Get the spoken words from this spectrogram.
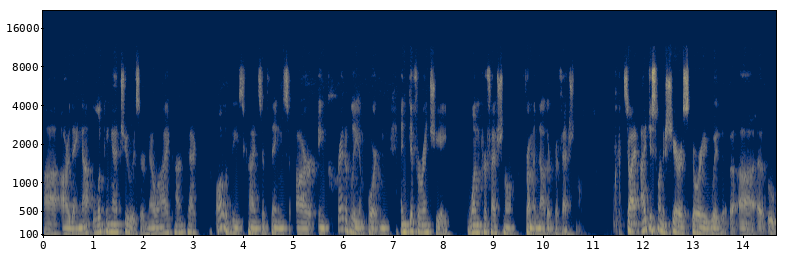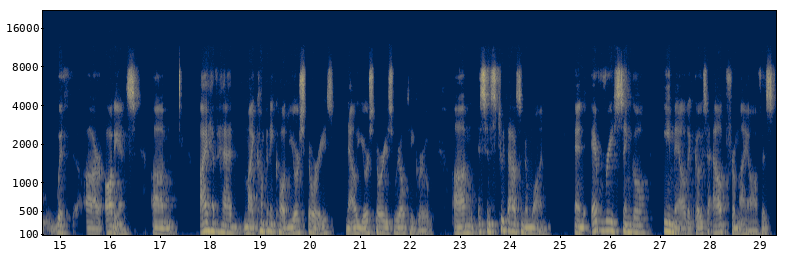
Uh, are they not looking at you? Is there no eye contact? All of these kinds of things are incredibly important and differentiate one professional from another professional. So I, I just want to share a story with uh, with our audience. Um, I have had my company called Your Stories, now Your Stories Realty Group, um, since 2001. And every single email that goes out from my office,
